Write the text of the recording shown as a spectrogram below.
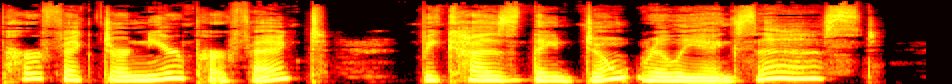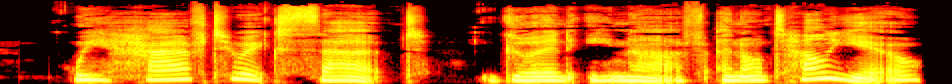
perfect or near perfect because they don't really exist. We have to accept good enough. And I'll tell you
